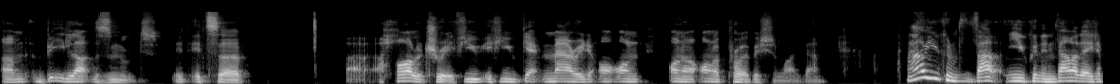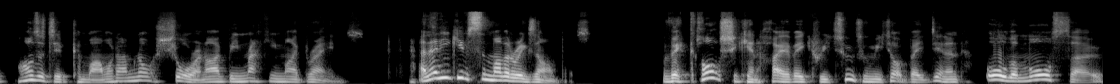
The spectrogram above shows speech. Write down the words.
um, bilat znut. It, it's a, a harlotry if you if you get married on on a on a prohibition like that. How you can val- you can invalidate a positive commandment, I'm not sure, and I've been racking my brains. And then he gives some other examples. And all the more so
